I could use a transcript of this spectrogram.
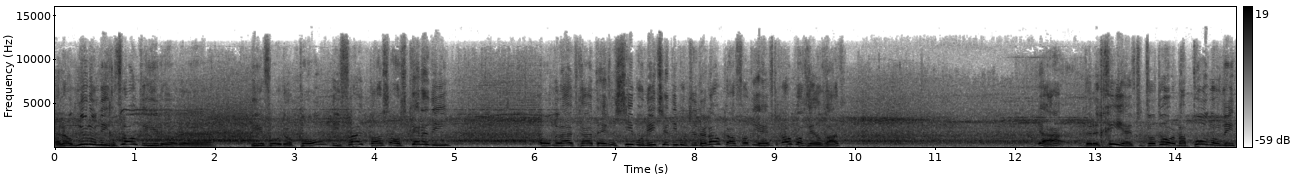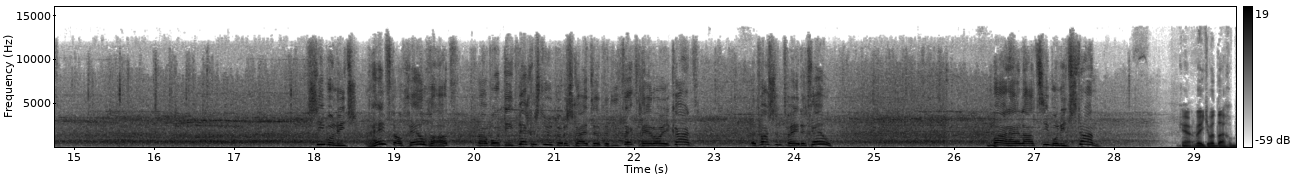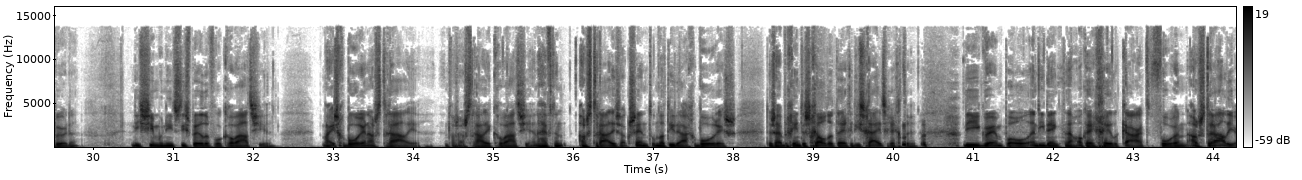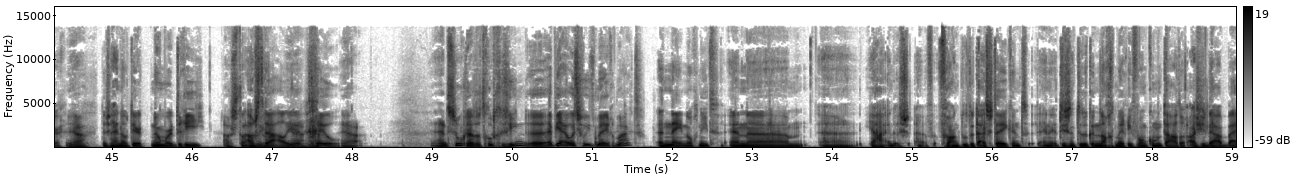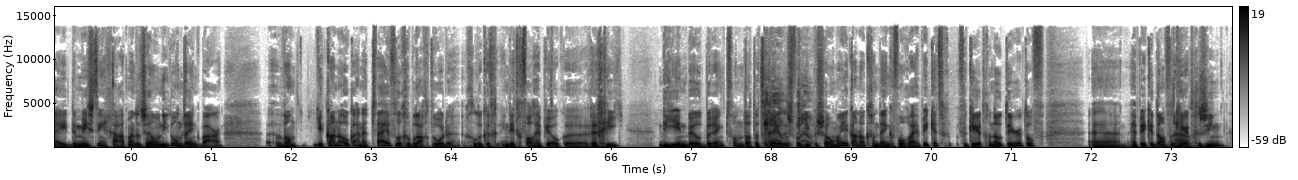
En ook nu nog niet gefloten hierdoor, eh, hiervoor door Paul. Die fluit pas als Kennedy onderuit gaat tegen Simonic. En die moet er dan ook af, want die heeft toch ook al geel gehad. Ja, de regie heeft het wel door, maar Paul nog niet. Simonic heeft al geel gehad, maar wordt niet weggestuurd door de scheidsrechter. Die trekt geen rode kaart. Het was een tweede geel. Maar hij laat Simonic staan. Ja, weet je wat daar gebeurde? Die Simonic die speelde voor Kroatië, maar is geboren in Australië. Het was Australië-Kroatië. En hij heeft een Australisch accent, omdat hij daar geboren is. Dus hij begint te schelden tegen die scheidsrechter, die Graham Paul. En die denkt, nou oké, gele kaart voor een Australiër. Ja. Dus hij noteert nummer drie, Australië, Australië, ja, geel. Ja. En Snoek had het goed gezien. Eh, heb jij ooit zoiets meegemaakt? Eh, nee, nog niet. En ehm, eh, ja, en dus, Frank doet het uitstekend. En het is natuurlijk een nachtmerrie voor een commentator... als je daarbij de mist in gaat. Maar dat is helemaal niet ondenkbaar. Want je kan ook aan het twijfelen gebracht worden. Gelukkig, in dit geval heb je ook eh, regie die in beeld brengt van dat het geel is voor die persoon. Maar je kan ook gaan denken van, heb ik het verkeerd genoteerd? Of eh, heb ik het dan verkeerd Nou, gezien?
